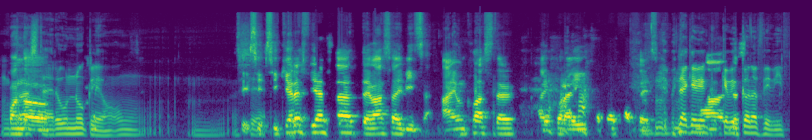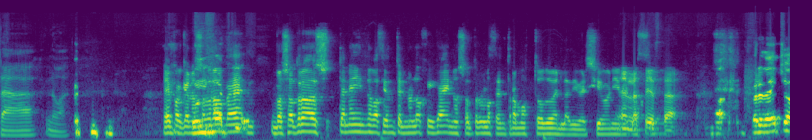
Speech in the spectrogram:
Un Cuando- clúster, un núcleo, un... Si, sí. si, si quieres fiesta, te vas a Ibiza. Hay un cluster, hay por ahí. Mira qué bien, qué bien conoce Ibiza, Noah. Eh, porque nosotros, ve- vosotros tenéis innovación tecnológica y nosotros lo centramos todo en la diversión y en, En la fiesta. Pero de hecho,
